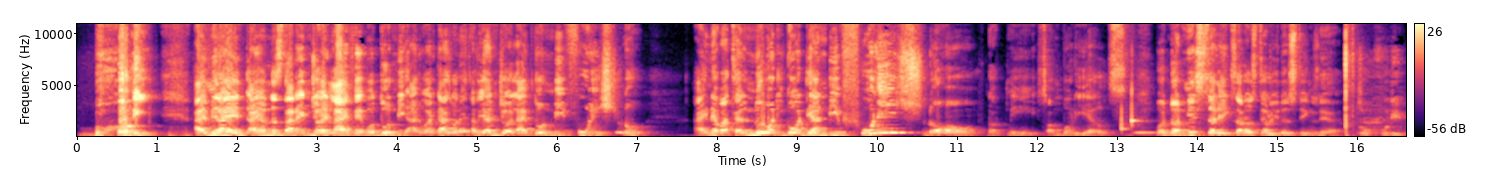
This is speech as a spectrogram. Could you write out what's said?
Boy, I mean, I I understand enjoy life, eh, but don't be, what guys, when I tell you enjoy life, don't be foolish, you know. I never tell nobody go there and be foolish. No, not me, somebody else. But not me, Stelix, that was tell you those things there. Hopefully,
